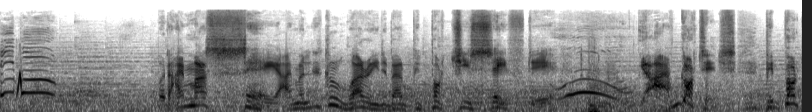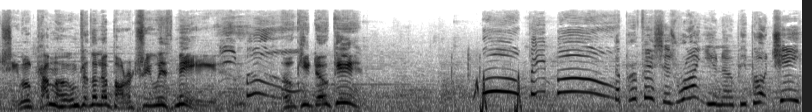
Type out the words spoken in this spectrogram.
Beep-boop. But I must say, I'm a little worried about Pipotchi's safety. Yeah, I've got it. Pipotchi will come home to the laboratory with me. Okie dokie? Boo, beep-boo. The professor's right, you know, Pipotchi.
